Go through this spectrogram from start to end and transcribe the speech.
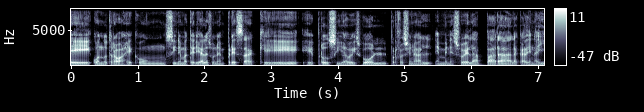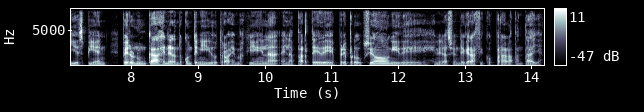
eh, cuando trabajé con Cinemateriales, una empresa que eh, producía béisbol profesional en Venezuela para la cadena ESPN, pero nunca generando contenido. Trabajé más bien en la, en la parte de preproducción y de generación de gráficos para la pantalla.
